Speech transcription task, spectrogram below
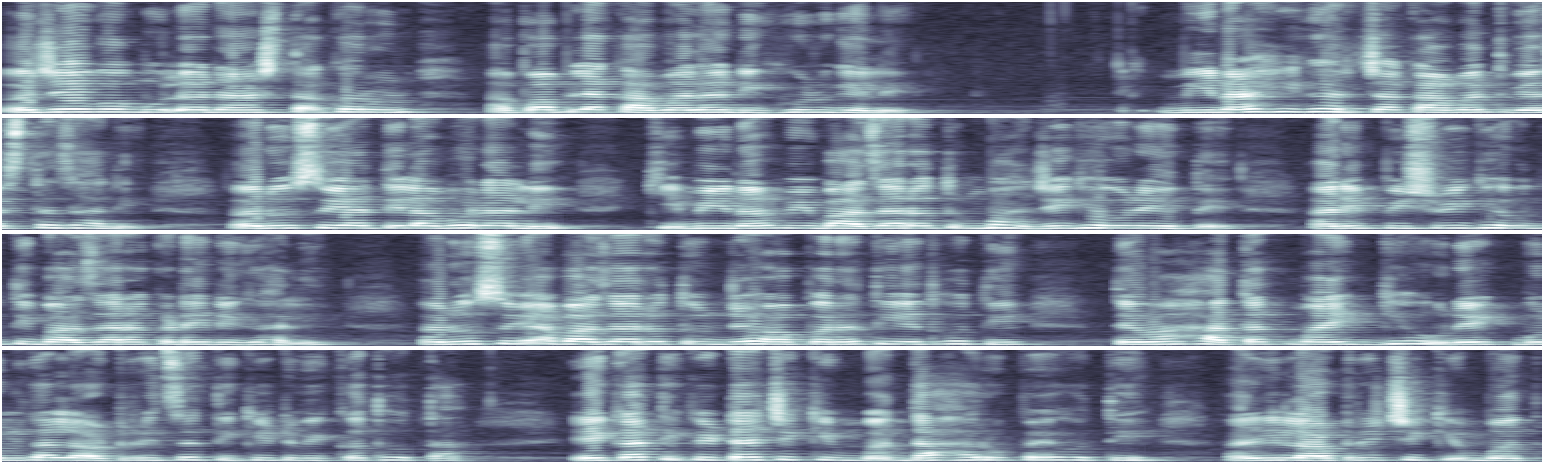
अजय व मुलं नाश्ता करून आपापल्या कामाला निघून गेले. मीना ही घरच्या कामात व्यस्त झाली. अनुसुया तिला म्हणाली की मीना मी बाजारातून भाजी घेऊन येते आणि पिशवी घेऊन ती बाजाराकडे निघाली अनुसुया बाजारातून जेव्हा परत येत होती तेव्हा हातात माईक घेऊन एक मुलगा लॉटरीचं तिकीट विकत होता. एका तिकिटाची किंमत दहा रुपये होती आणि लॉटरीची किंमत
